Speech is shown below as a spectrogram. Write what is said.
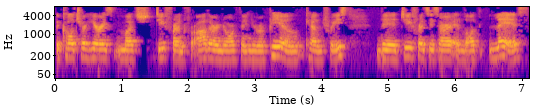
the culture here is much different for other Northern European countries, the differences are a lot less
